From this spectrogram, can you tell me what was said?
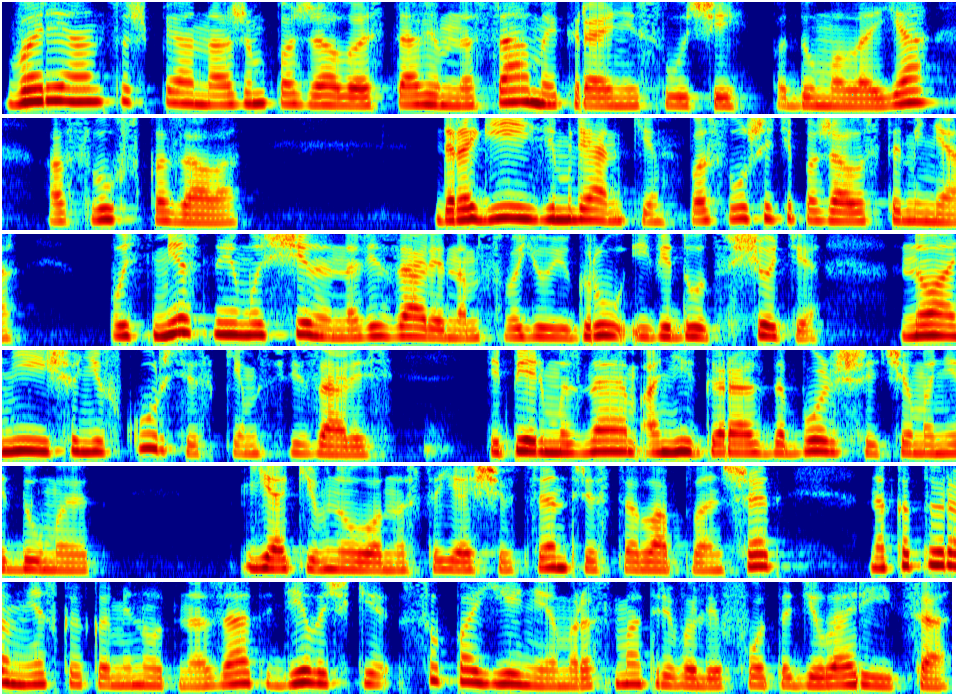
«Вариант со шпионажем, пожалуй, оставим на самый крайний случай», — подумала я, а вслух сказала. «Дорогие землянки, послушайте, пожалуйста, меня. Пусть местные мужчины навязали нам свою игру и ведут в счете, но они еще не в курсе, с кем связались. Теперь мы знаем о них гораздо больше, чем они думают. Я кивнула на стоящий в центре стола планшет, на котором несколько минут назад девочки с упоением рассматривали фото деларийца.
